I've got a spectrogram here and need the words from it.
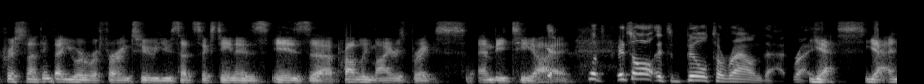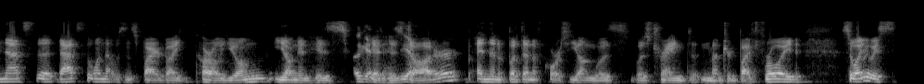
Christian, I think that you were referring to, you said 16 is is uh, probably Myers Briggs MBTI. Yeah. Look, it's all it's built around that, right? Yes, yeah, and that's the that's the one that was inspired by Carl Jung, Jung and his Again, and his yeah. daughter, and then but then of course Jung was was trained and mentored by Freud. So, anyways,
